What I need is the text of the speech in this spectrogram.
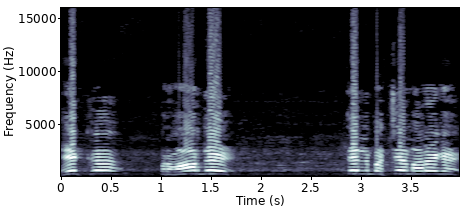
ਇੱਕ ਪਰਿਵਾਰ ਦੇ ਤਿੰਨ ਬੱਚੇ ਮਾਰੇ ਗਏ।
